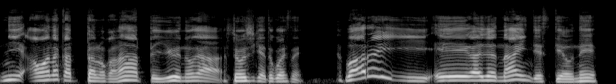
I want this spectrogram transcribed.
に合わなかったのかなっていうのが正直なところですね。悪い映画じゃないんですけどね。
